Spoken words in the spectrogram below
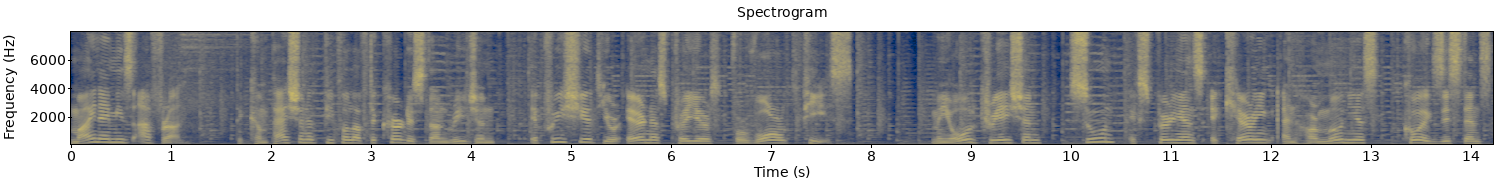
My name is Afran. The compassionate people of the Kurdistan region appreciate your earnest prayers for world peace. May all creation soon experience a caring and harmonious coexistence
